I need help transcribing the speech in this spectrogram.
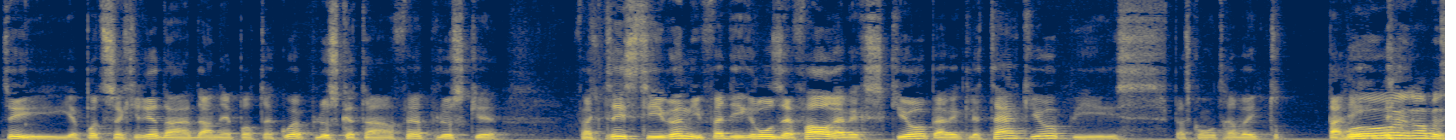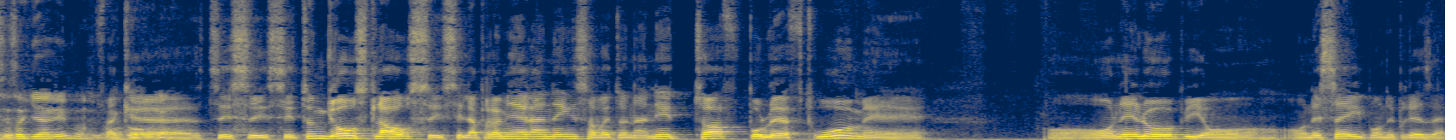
Tu sais, il n'y a pas de secret dans dans n'importe quoi. Plus que tu en fais, plus que. Fait que, tu sais, Steven, il fait des gros efforts avec ce qu'il a, puis avec le temps qu'il a, puis parce qu'on travaille tout pareil. Ouais, non, ben c'est ça qui arrive. Fait que, euh, tu sais, c'est- c'est une grosse classe. C'est c'est la première année. Ça va être une année tough pour le F3, mais on, on est là, puis on, on essaye, puis on est présent.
